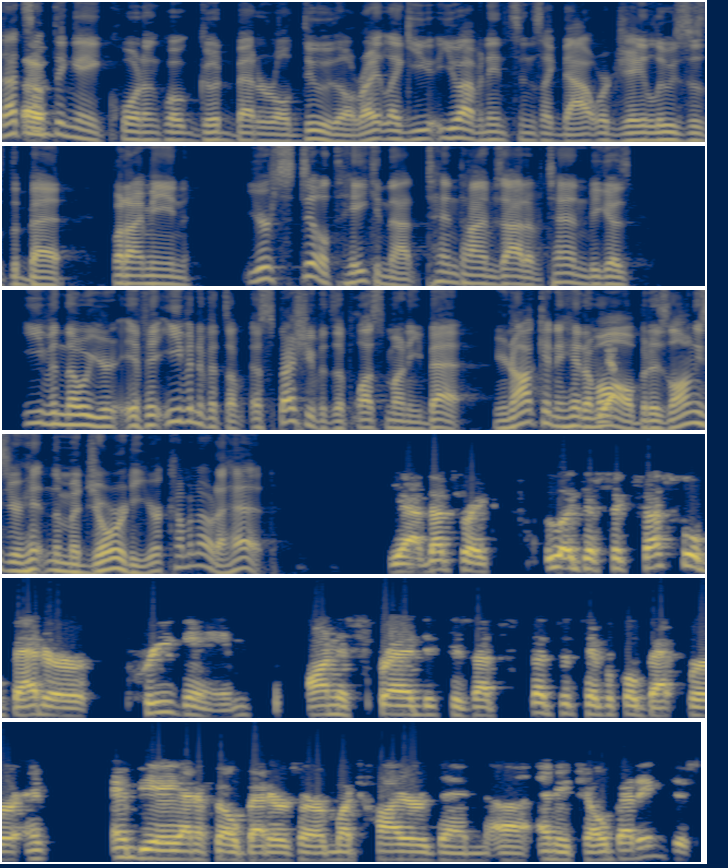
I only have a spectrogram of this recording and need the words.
that's Uh, something a quote unquote good better will do though, right? Like you you have an instance like that where Jay loses the bet, but I mean you're still taking that ten times out of ten because even though you're if it, even if it's a, especially if it's a plus money bet, you're not going to hit them Yeah. all. But as long as you're hitting the majority, you're coming out ahead. Yeah, that's right. Like a successful better pregame on a spread because that's that's a typical bet for NBA, NFL betters are much higher than uh, NHL betting. Just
